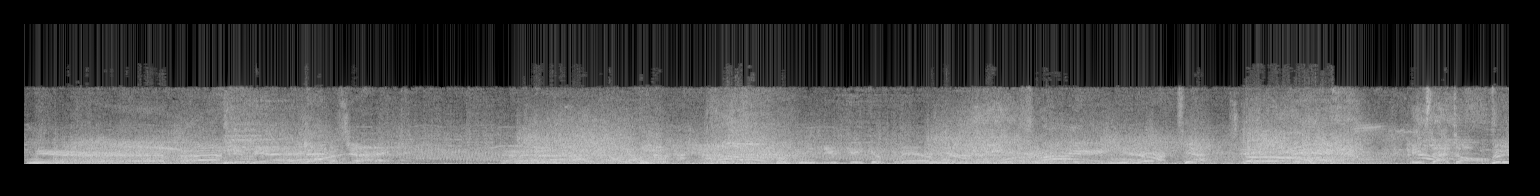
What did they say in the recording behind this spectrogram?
Give me a hand. you think a barrier will work? Is that all? I'm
